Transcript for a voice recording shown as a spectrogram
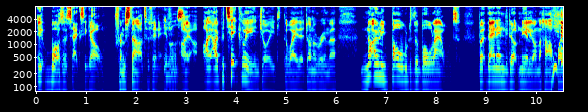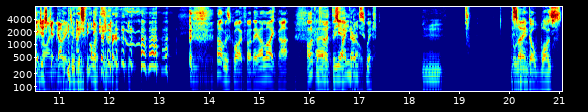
It was a sexy goal from start to finish. It was. I, I, I particularly enjoyed the way that Donnarumma not only bowled the ball out, but then ended up nearly on the halfway Yeah, just line kept with, going, with his follow through. that was quite funny. I like that. I Uh, preferred but the yeah, Spain very goal, swift. Mm. The Although- Spain goal was,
